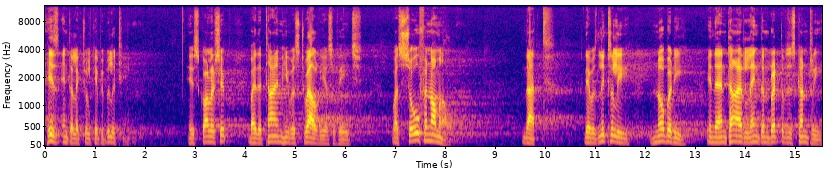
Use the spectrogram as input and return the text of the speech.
his intellectual capability. His scholarship, by the time he was twelve years of age, was so phenomenal that there was literally nobody in the entire length and breadth of this country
